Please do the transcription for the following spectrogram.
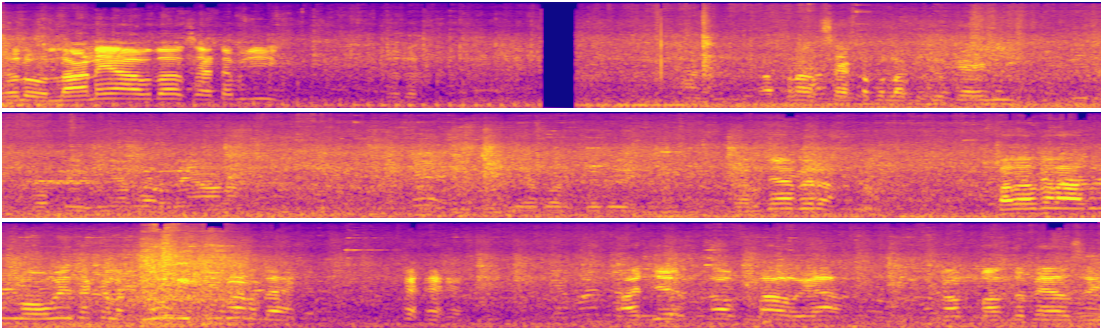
ਚਲੋ ਲਾਣੇ ਆਪਦਾ ਸੈਟਅਪ ਜੀ। ਆਪਣਾ ਸੈਟਅਪ ਲੱਗ ਚੁੱਕਿਆ ਹੈ ਜੀ ਪੇਟੀਆਂ ਭਰ ਰਹੇ ਹਾਂ ਕਰਦੇ ਆ ਫਿਰ। ਪਤਾ ਤਾਂ ਰਾਤ ਨੂੰ 9 ਵਜੇ ਤੱਕ ਲੱਗੂਗਾ ਵੀ ਕੀ ਬਣਦਾ ਹੈ। ਅੱਜ ਹਫਤਾ ਹੋ ਗਿਆ ਕੰਮ ਬੰਦ ਪਿਆ ਸੀ।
